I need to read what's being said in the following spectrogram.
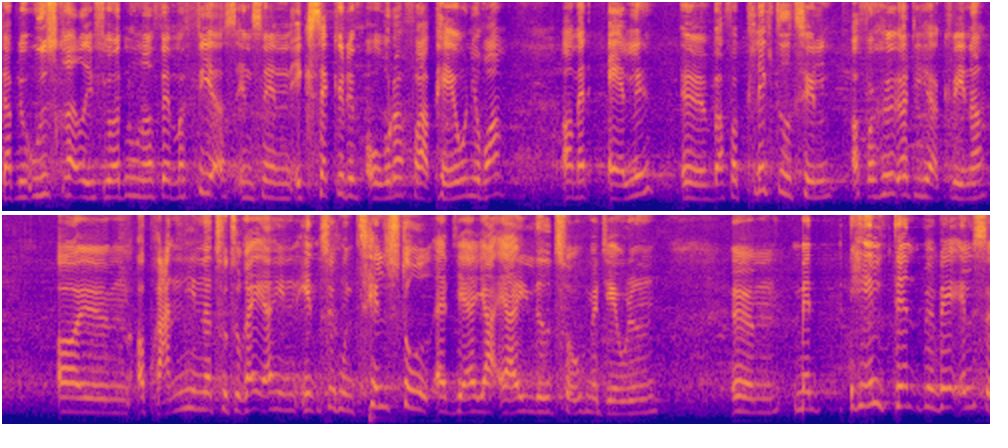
Der blev udskrevet i 1485 en sådan en executive order fra paven i Rom, om at alle øh, var forpligtet til at forhøre de her kvinder og, øh, og brænde hende og torturere hende, indtil hun tilstod, at ja, jeg er i ledtog med djævlen. Øh, men hele den bevægelse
